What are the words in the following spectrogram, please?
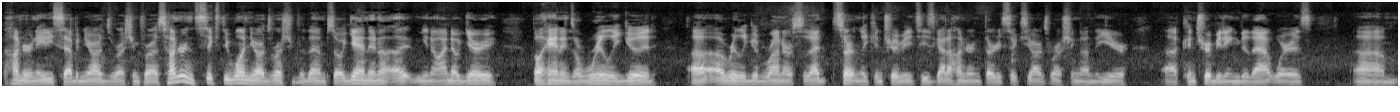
187 yards rushing for us, 161 yards rushing for them. So again, and uh, you know, I know Gary Bohanon's a really good, uh, a really good runner, so that certainly contributes. He's got 136 yards rushing on the year, uh, contributing to that. Whereas um,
